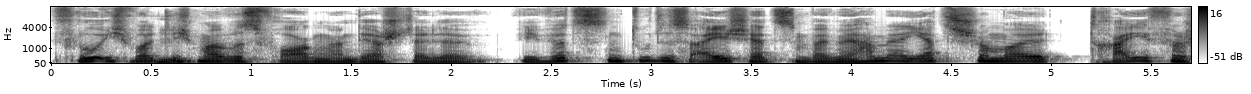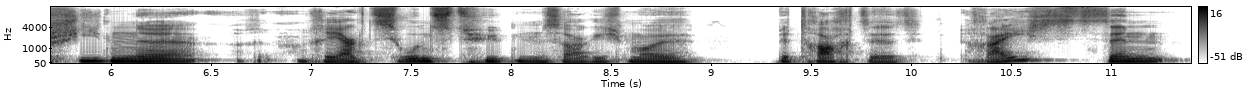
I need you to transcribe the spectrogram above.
Flo, ich wollte mhm. dich mal was fragen an der Stelle. Wie würdest denn du das einschätzen? Weil wir haben ja jetzt schon mal drei verschiedene Reaktionstypen, sag ich mal, betrachtet. Reicht's denn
